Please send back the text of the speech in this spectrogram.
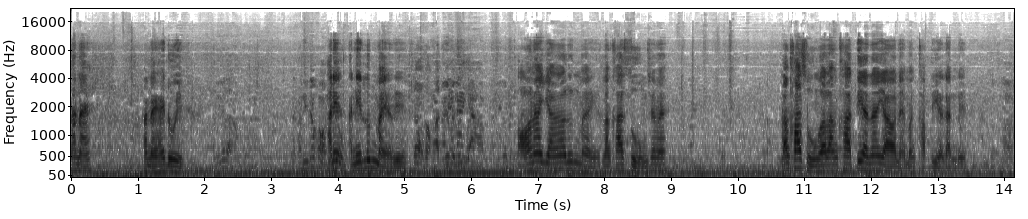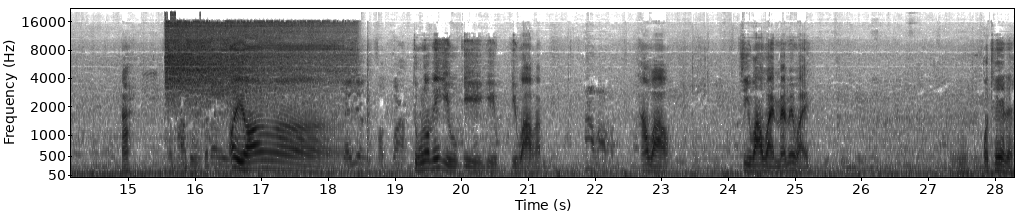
คันไหนคันไหนให้ดูอีกอันนี้ก็เหรอ แต่คันนี้เจ้าของอันนี้อันนี้รุ่นใหม่เหรอพี่ ใช่สองคันนี้เป็นรุ่นยาวอันนี้ก็เป็นอ๋อหน้ายาวรุ่นใหม่หลังคาสูงใช่ไหมหลังคาสูงกับหลังคาเตี้ยหน้ายาวไหนมันขับดีกว่ากันพี่ฮะราคาสูงก็ได้โอ้ยอ๋อได้เรื่องความกว้างถุงลมนี่กี่กี่กี่กี่วาล์วครับห้าวาล์วครับห้าวาล์วสี่วาล์วไหวไหมไม่ไหวอืมโคตรเท่เลย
